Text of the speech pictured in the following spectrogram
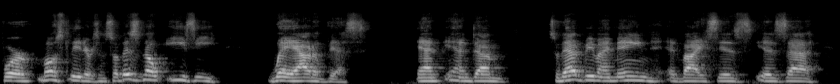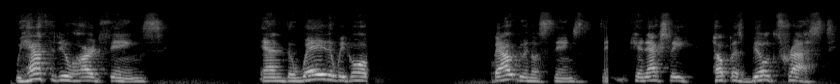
for most leaders, and so there's no easy way out of this. And and um, so that would be my main advice: is is uh, we have to do hard things, and the way that we go about doing those things can actually help us build trust.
